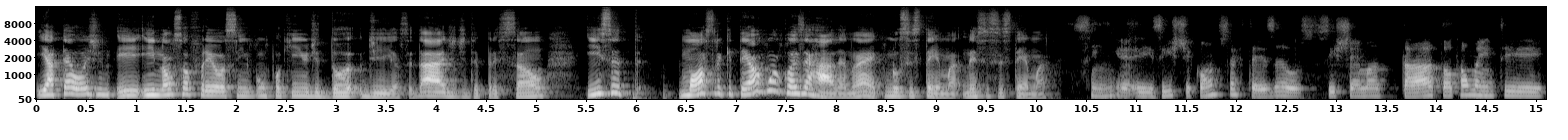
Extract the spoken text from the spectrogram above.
e até hoje, e, e, não sofreu, assim, um pouquinho de, do, de ansiedade, de depressão, isso mostra que tem alguma coisa errada, não é? No sistema, nesse sistema. Sim, existe com certeza. O sistema está totalmente,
